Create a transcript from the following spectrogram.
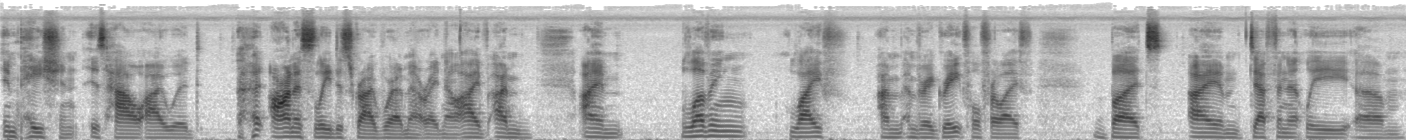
impatient is how I would honestly describe where I'm at right now. I've I'm I'm loving life. I'm I'm very grateful for life, but I am definitely um,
